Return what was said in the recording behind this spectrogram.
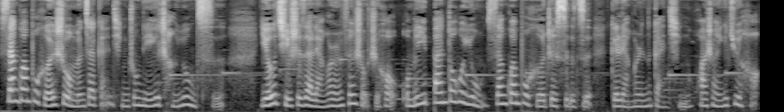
三观不合是我们在感情中的一个常用词，尤其是在两个人分手之后，我们一般都会用“三观不合”这四个字给两个人的感情画上一个句号。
